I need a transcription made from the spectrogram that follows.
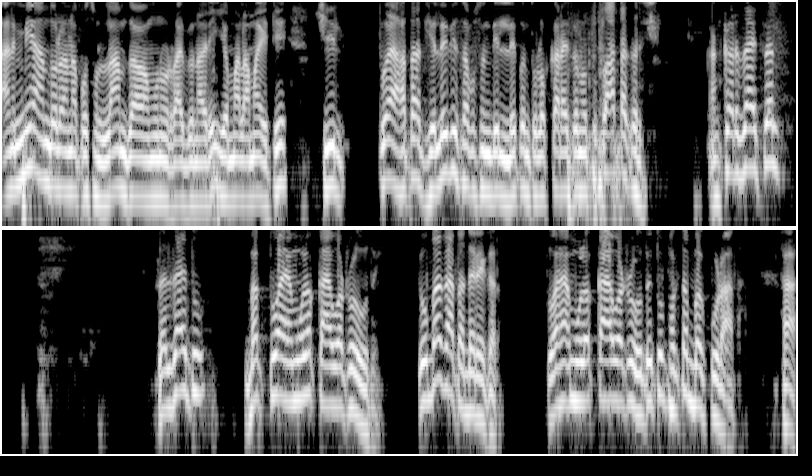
आणि मी आंदोलनापासून लांब जावा म्हणून राबविणार आहे हे मला माहिती आहे. ही तुझ्या हातात हे लय दिवसापासून दिले पण तुला करायचं नव्हतं. तू आता करशील. आणि कर जाय चल. चल जाय तू. बघ तू यामुळं काय वाटलं होतंय. तू बघ आता दरेकर. तू ह्यामुळं काय वाटोळ होतं तो फक्त बघ पुढं आता. हा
